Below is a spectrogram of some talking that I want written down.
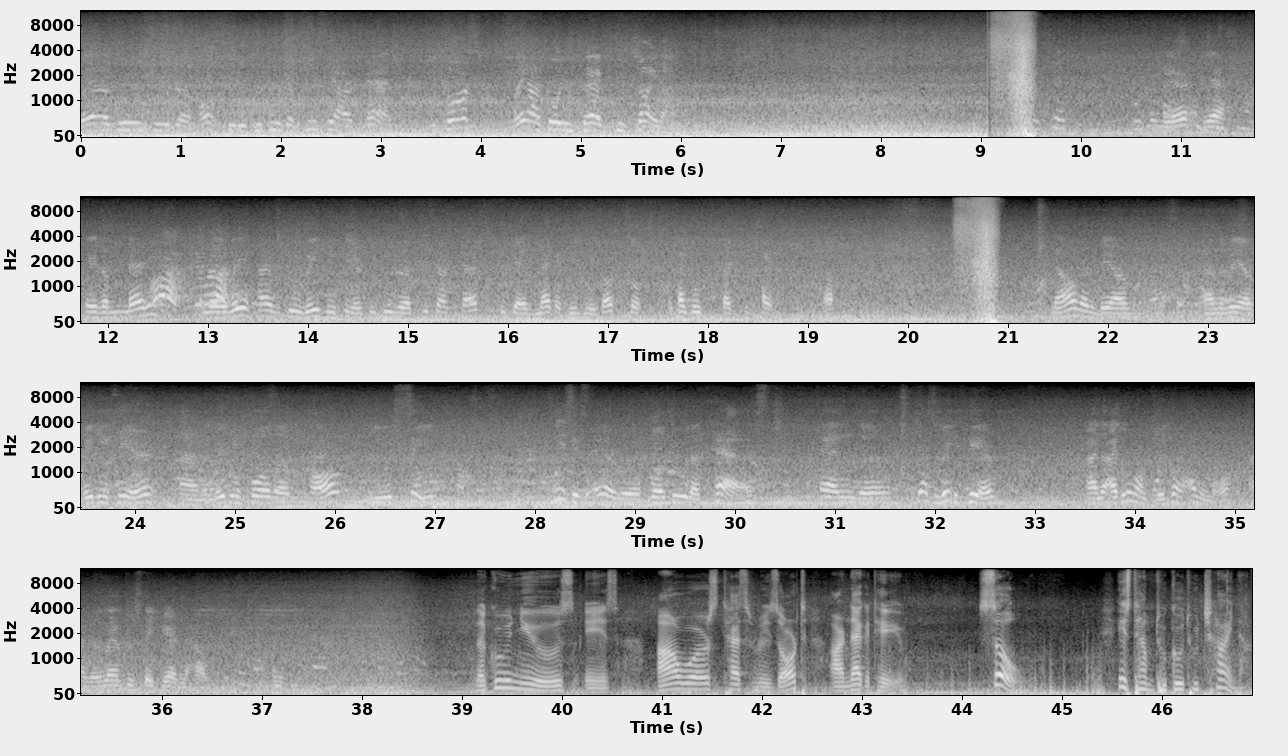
we are going to the hospital to do the PCR test because we are going back to China. Here, yeah, there's a medic, and uh, we have to waiting here to do the PCR test to get negative results, so we can go back to China. Uh, now that we are and we are waiting here and waiting for the call, you see this is area for do the test and uh, just wait here and I don't want to record anymore and we have to stay here now. The good news is our test results are negative. So, it's time to go to China.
